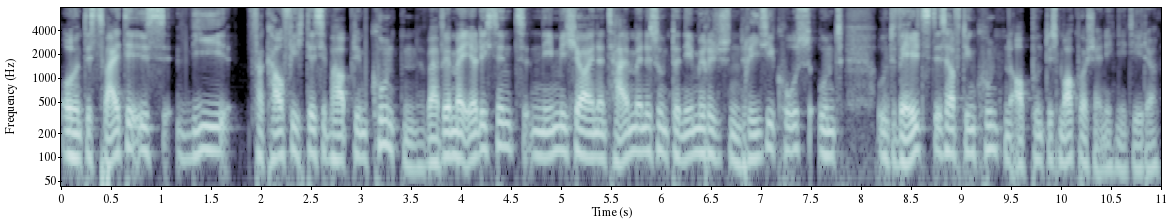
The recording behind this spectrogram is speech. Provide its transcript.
Und das zweite ist, wie verkaufe ich das überhaupt dem Kunden? Weil wenn wir ehrlich sind, nehme ich ja einen Teil meines unternehmerischen Risikos und, und wälze das auf den Kunden ab und das mag wahrscheinlich nicht jeder.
